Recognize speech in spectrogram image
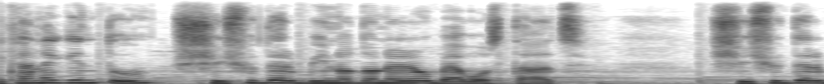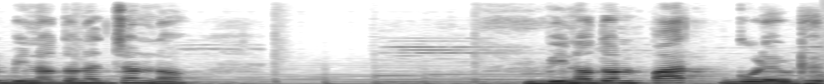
এখানে কিন্তু শিশুদের বিনোদনেরও ব্যবস্থা আছে। শিশুদের বিনোদনের জন্য বিনোদন পার্ক গড়ে উঠে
